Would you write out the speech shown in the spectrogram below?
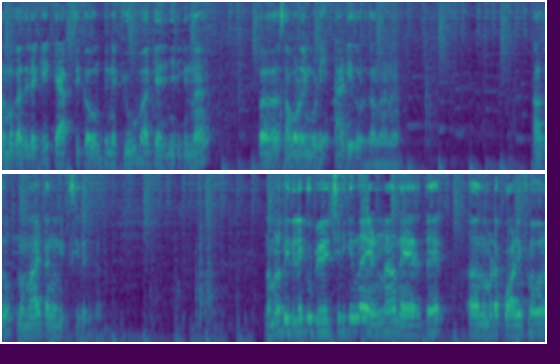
നമുക്കതിലേക്ക് ക്യാപ്സിക്കവും പിന്നെ ക്യൂബാക്കി അരിഞ്ഞിരിക്കുന്ന സവോളയും കൂടി ആഡ് ചെയ്ത് കൊടുക്കാവുന്നതാണ്. അതും നന്നായിട്ട് അങ്ങ് മിക്സ് ചെയ്തെടുക്കുക. നമ്മളിപ്പോൾ ഇതിലേക്ക് ഉപയോഗിച്ചിരിക്കുന്ന എണ്ണ നേരത്തെ നമ്മുടെ കോളിഫ്ലവർ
